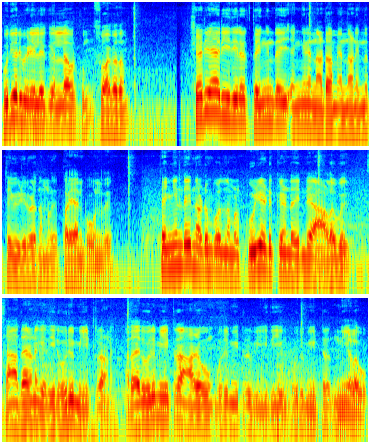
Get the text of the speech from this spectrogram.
പുതിയൊരു വീഡിയോയിലേക്ക് എല്ലാവർക്കും സ്വാഗതം. ശരിയായ രീതിയിൽ ഒരു തെങ്ങിൻ തൈ എങ്ങനെ നടാം എന്നാണ് ഇന്നത്തെ വീഡിയോയിലൂടെ നമ്മൾ പറയാൻ പോകുന്നത്. തെങ്ങിൻ തൈ നടുമ്പോൾ നമ്മൾ കുഴിയെടുക്കേണ്ടതിന്റെ അളവ് സാധാരണഗതിയിൽ ഒരു മീറ്ററാണ്. അതായത് ഒരു മീറ്റർ ആഴവും ഒരു മീറ്റർ വീതിയും ഒരു മീറ്റർ നീളവും.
